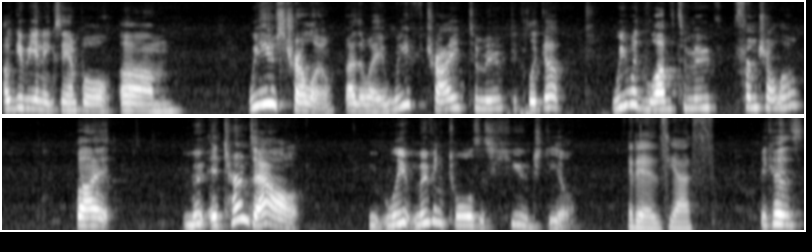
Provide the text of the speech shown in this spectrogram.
I'll give you an example. Um, we use Trello, by the way. We've tried to move to ClickUp. We would love to move from Trello, but it turns out mo- moving tools is a huge deal it is, yes. because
